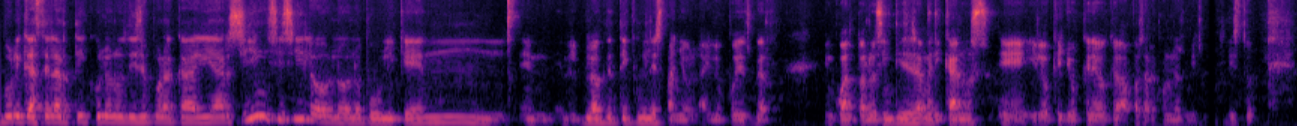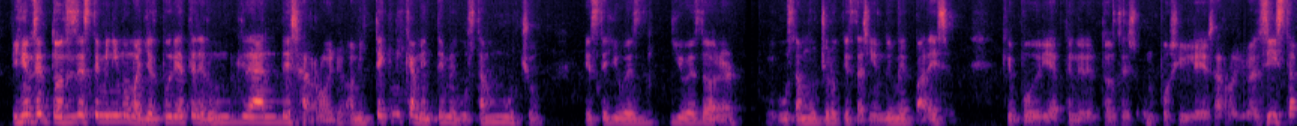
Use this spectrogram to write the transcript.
¿Publicaste el artículo? Nos dice por acá Guiar. Sí, sí, sí, lo, lo, lo publiqué en, en, el blog de TICMIL Español, ahí lo puedes ver en cuanto a los índices americanos eh, y lo que yo creo que va a pasar con los mismos. ¿Listo? Fíjense entonces, este mínimo mayor podría tener un gran desarrollo. A mí técnicamente me gusta mucho este US, dollar, me gusta mucho lo que está haciendo y me parece que podría tener entonces un posible desarrollo alcista.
